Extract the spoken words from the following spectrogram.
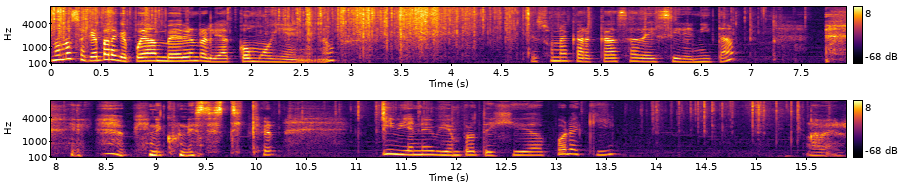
No lo saqué para que puedan ver en realidad cómo viene, ¿no? Es una carcasa de sirenita. viene con este sticker. Y viene bien protegida por aquí. A ver,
